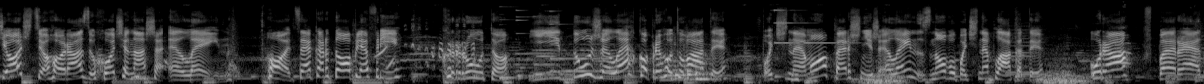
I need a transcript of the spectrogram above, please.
Що ж цього разу хоче наша Елейн? О, це картопля фрі. Круто! Її дуже легко приготувати. Почнемо, перш ніж Елейн знову почне плакати. Ура! Вперед!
